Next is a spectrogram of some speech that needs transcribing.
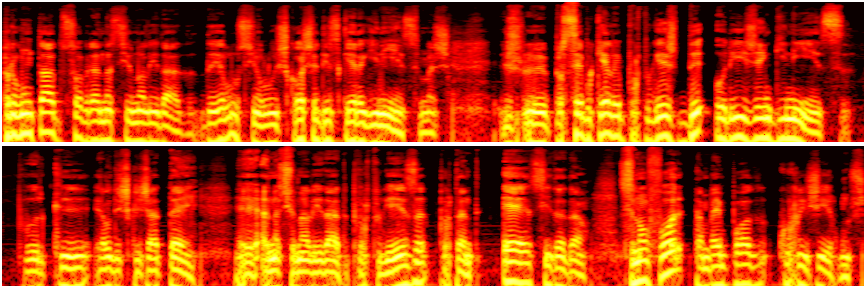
perguntado sobre a nacionalidade dele, o Sr. Luís Costa disse que era guineense, mas eh, percebo que ele é português de origem guineense, porque ele diz que já tem eh, a nacionalidade portuguesa, portanto é cidadão. Se não for, também pode corrigir-nos.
